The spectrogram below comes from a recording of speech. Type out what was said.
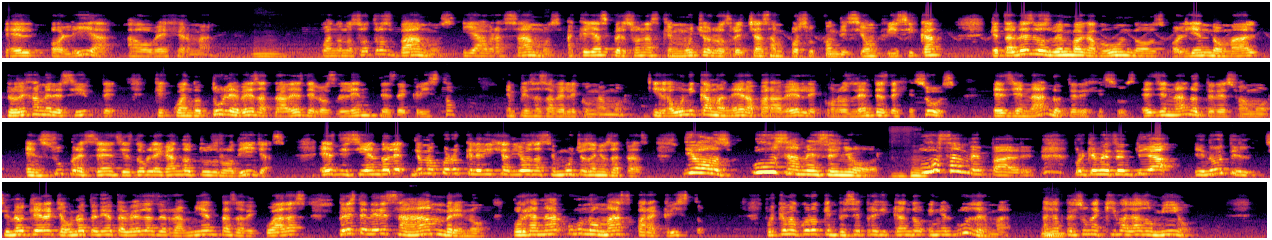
Él olía a oveja, hermano. Mm cuando nosotros vamos y abrazamos a aquellas personas que muchos los rechazan por su condición física, que tal vez los ven vagabundos, oliendo mal, pero déjame decirte que cuando tú le ves a través de los lentes de Cristo, empiezas a verle con amor. Y la única manera para verle con los lentes de Jesús es llenándote de Jesús, es llenándote de su amor. En su presencia es doblegando tus rodillas, es diciéndole, yo me acuerdo que le dije a Dios hace muchos años atrás, Dios, úsame Señor, úsame Padre, porque me sentía inútil, sino que era que aún no tenía tal vez las herramientas adecuadas, pero es tener esa hambre, ¿no? Por ganar uno más para Cristo. Porque me acuerdo que empecé predicando en el bus, hermano, a la persona que iba al lado mío.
